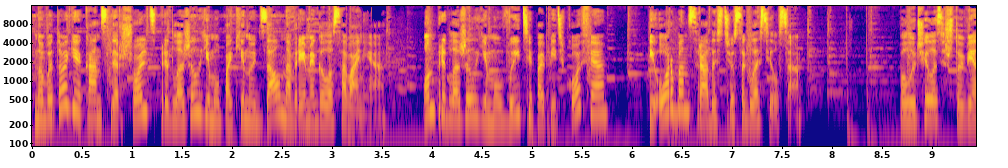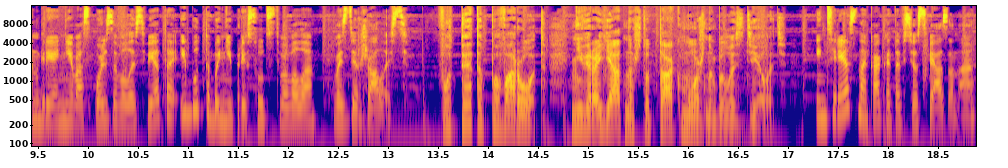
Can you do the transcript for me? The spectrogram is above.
Но в итоге канцлер Шольц предложил ему покинуть зал на время голосования. Он предложил ему выйти попить кофе, и Орбан с радостью согласился. Получилось, что Венгрия не воспользовалась вето и будто бы не присутствовала, воздержалась. Вот это поворот! Невероятно, что так можно было сделать. Интересно, как это все связано.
